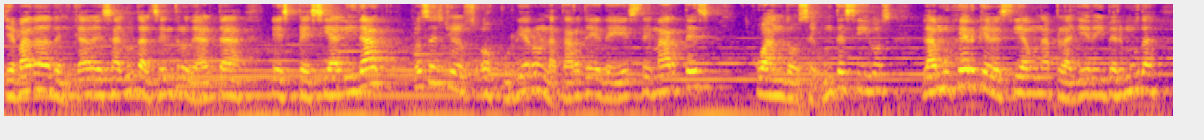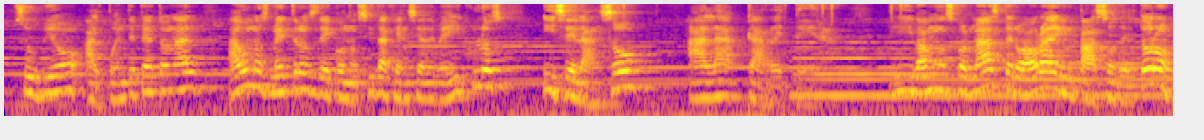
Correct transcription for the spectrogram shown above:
llevada delicada de salud al centro de alta especialidad. Los hechos ocurrieron la tarde de este martes cuando, según testigos, la mujer que vestía una playera y bermuda subió al puente peatonal a unos metros de conocida agencia de vehículos y se lanzó a la carretera. Y vámonos con más, pero ahora en Paso del Toro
